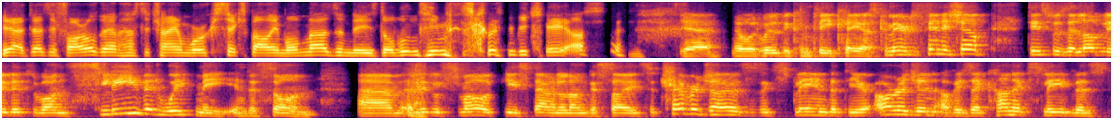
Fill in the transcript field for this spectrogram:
yeah, Dessie Farrell then has to try and work six Ballymun lads in these Dublin team. It's going to be chaos. yeah, no, it will be complete chaos. Come here to finish up. This was a lovely little one. Sleeve it with me in the sun. Um, a little small piece down along the side. So Trevor Giles has explained that the origin of his iconic sleeveless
